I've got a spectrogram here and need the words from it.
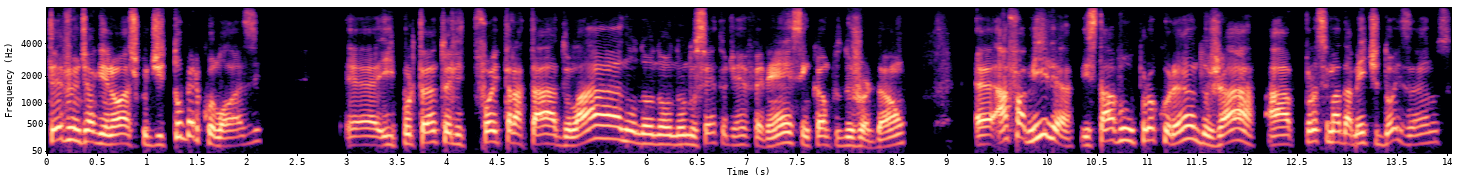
teve um diagnóstico de tuberculose, é, e, portanto, ele foi tratado lá no, no, no, centro de referência, em Campos do Jordão. É, a família estava o procurando já há aproximadamente dois anos,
